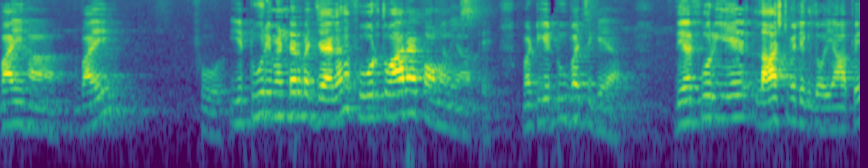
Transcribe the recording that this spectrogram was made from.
by हाँ बाई फोर ये टू रिमाइंडर बच जाएगा ना फोर तो आ रहा है कॉमन यहाँ पे बट ये टू बच गया. देयर फोर ये लास्ट में लिख दो यहाँ पे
